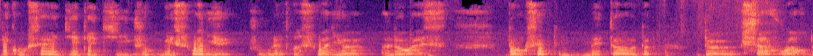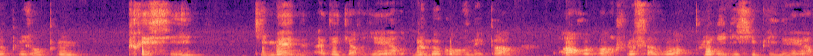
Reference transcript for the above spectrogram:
des conseils diététiques, je voulais soigner, je voulais être un soigneur, un OS. Donc cette méthode de savoir de plus en plus précis qui mène à des carrières ne me convenait pas. En revanche, le savoir pluridisciplinaire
